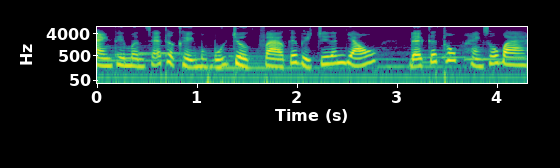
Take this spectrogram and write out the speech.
Hàng thì mình sẽ thực hiện một buổi trượt vào cái vị trí đánh dấu để kết thúc hàng số 3.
